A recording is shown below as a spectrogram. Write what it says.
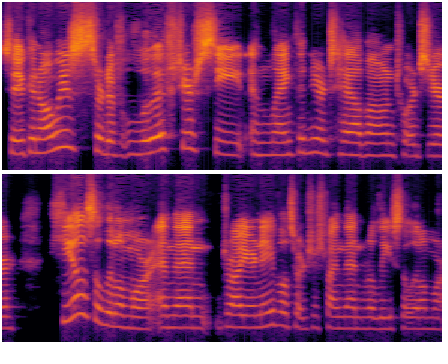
So you can always sort of lift your seat and lengthen your tailbone towards your heels a little more and then draw your navel towards your spine, then release a little more.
